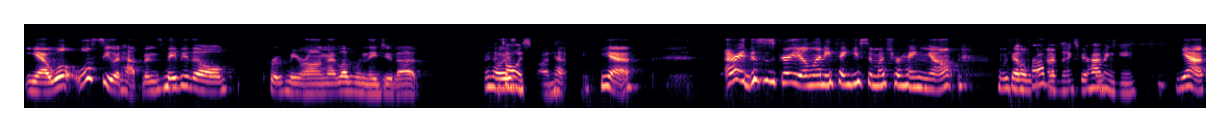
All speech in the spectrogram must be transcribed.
Yeah, we'll we'll see what happens. Maybe they'll prove me wrong. I love when they do that. It It's always fun. happy. Yeah. All right, this is great, Eleni. Thank you so much for hanging out. A No problem. Thanks for having me. Yeah.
